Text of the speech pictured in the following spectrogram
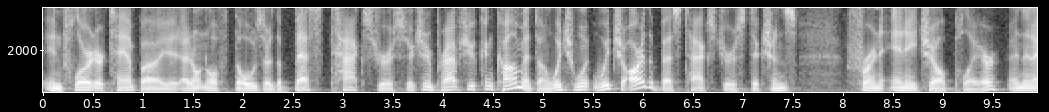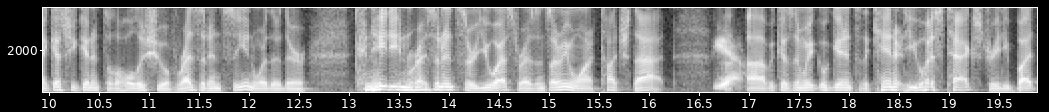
in Florida or Tampa. I, I don't know if those are the best tax jurisdiction. Perhaps you can comment on which which are the best tax jurisdictions for an NHL player. And then I guess you get into the whole issue of residency and whether they're Canadian residents or U.S. residents. I don't even want to touch that. Yeah. Uh, because then we go get into the Canada-U.S. tax treaty. But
